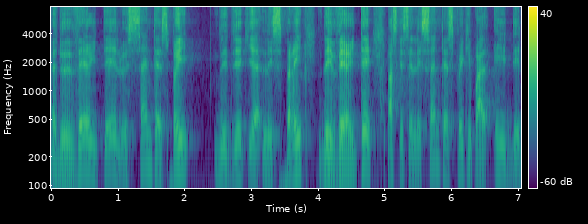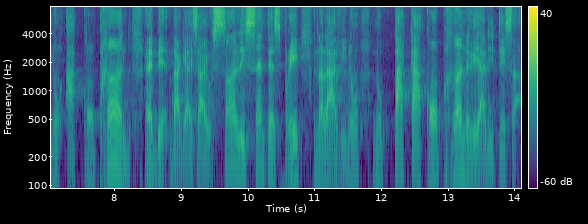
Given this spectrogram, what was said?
de vérité, le Saint-Esprit de Dieu qui est l'esprit des vérités. Parce que c'est le Saint-Esprit qui peut aider nous à comprendre, eh bien. Sans le Saint-Esprit dans la vie, nous, nous pas qu'à comprendre la réalité ça.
